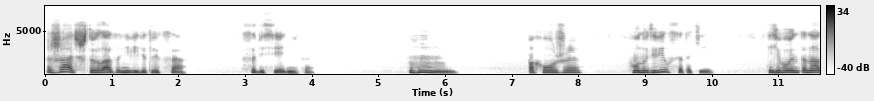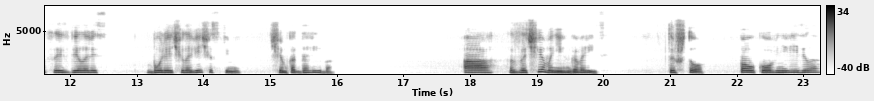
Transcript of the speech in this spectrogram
Жаль, что Элаза не видит лица собеседника. Хм, похоже, он удивился таки. Его интонации сделались более человеческими, чем когда-либо. А зачем о них говорить? Ты что, пауков не видела?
